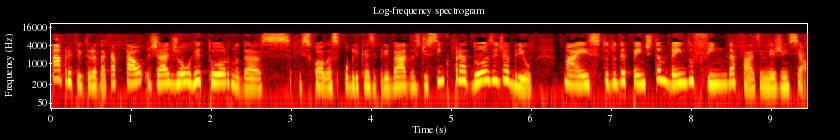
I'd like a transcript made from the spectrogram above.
A Prefeitura da capital já adiou o retorno das escolas públicas e privadas de 5 para 12 de abril, mas tudo depende também do fim da fase emergencial.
